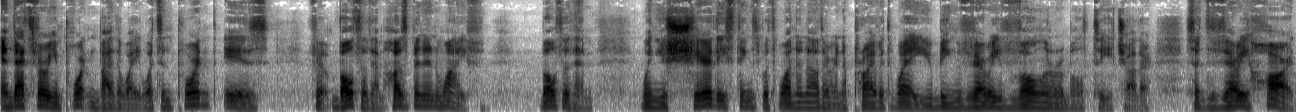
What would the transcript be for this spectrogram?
and that's very important, by the way. What's important is for both of them, husband and wife, both of them, when you share these things with one another in a private way, you're being very vulnerable to each other. So it's very hard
